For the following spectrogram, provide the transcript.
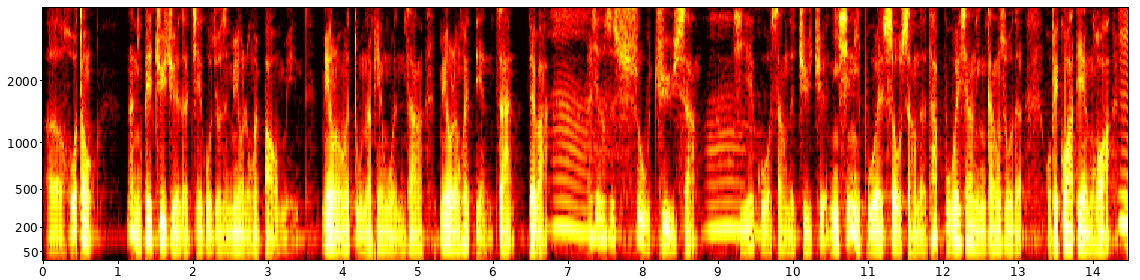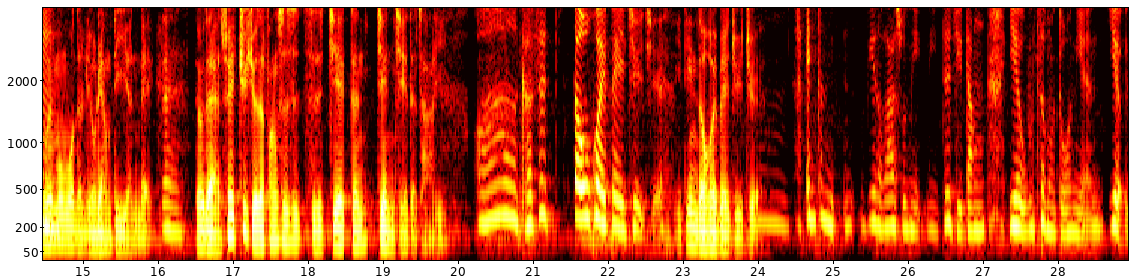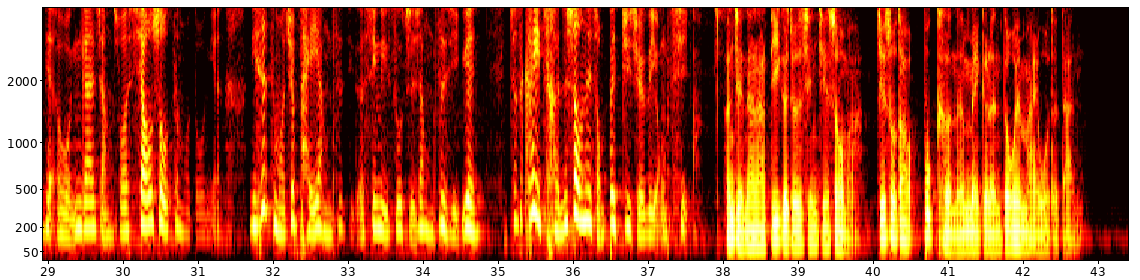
呃活动，那你被拒绝的结果就是没有人会报名，没有人会读那篇文章，没有人会点赞，对吧？嗯，那些都是数据上。结果上的拒绝，你心里不会受伤的，他不会像您刚刚说的，我被挂电话，你会默默的流两滴眼泪，对，对不对？所以拒绝的方式是直接跟间接的差异啊，可是都会被拒绝，一定都会被拒绝。嗯，哎，那你 Vito 大叔，你你自己当业务这么多年，业我应该讲说销售这么多年，你是怎么去培养自己的心理素质，让自己愿就是可以承受那种被拒绝的勇气啊？很简单啊，第一个就是先接受嘛，接受到不可能每个人都会买我的单，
